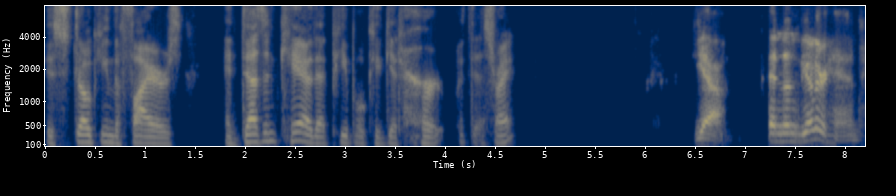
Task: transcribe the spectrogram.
is stroking the fires and doesn't care that people could get hurt with this, right? yeah, and on the other hand,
